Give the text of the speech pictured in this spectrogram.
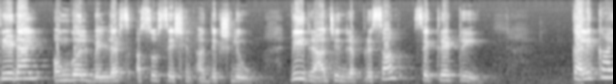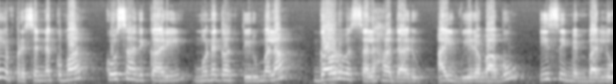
క్రీడాయ్ ఒంగోల్ బిల్డర్స్ అసోసియేషన్ అధ్యక్షులు వి. రాజేంద్ర ప్రసాద్ సెక్రటరీ కలికాయ ప్రసన్నకుమార్ కోశాధికారి మునగ తిరుమల గౌరవ సలహాదారు ఐ. వీరబాబు ఈసీ మెంబర్లు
